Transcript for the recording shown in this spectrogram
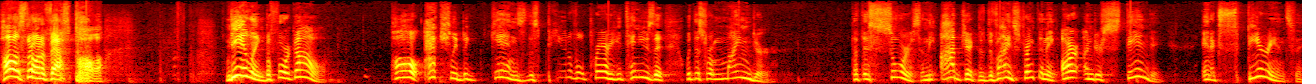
Paul's throwing a fastball kneeling before God. Paul actually begins this beautiful prayer. He continues it with this reminder that the source and the object of divine strengthening are understanding and experiencing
